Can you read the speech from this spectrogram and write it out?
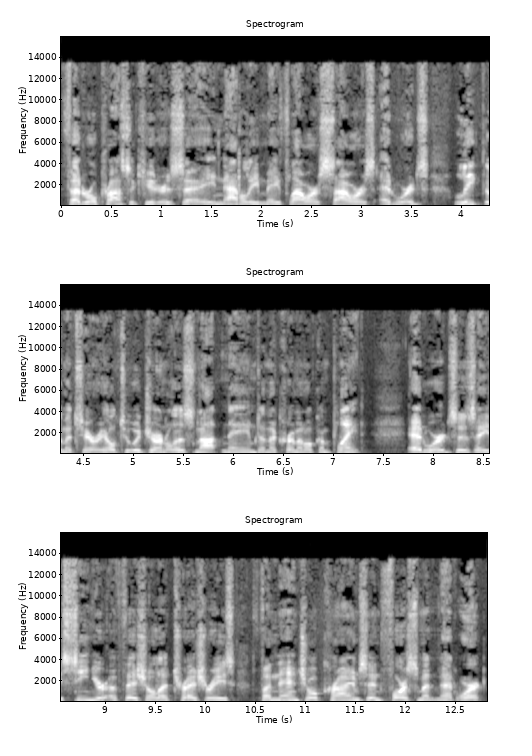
Federal prosecutors say Natalie Mayflower Sours Edwards leaked the material to a journalist not named in the criminal complaint. Edwards is a senior official at Treasury's Financial Crimes Enforcement Network.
